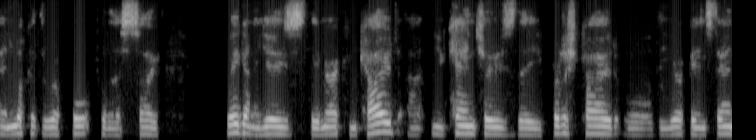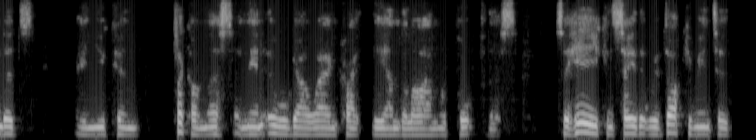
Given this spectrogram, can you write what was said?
and look at the report for this. So we're going to use the American code. Uh, you can choose the British code or the European standards, and you can click on this, and then it will go away and create the underlying report for this. So here you can see that we've documented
